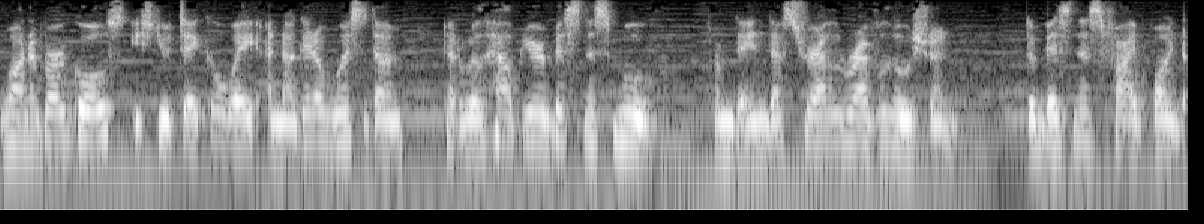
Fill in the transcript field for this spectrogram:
One of our goals is to take away a nugget of wisdom that will help your business move from the Industrial Revolution to Business 5.0.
